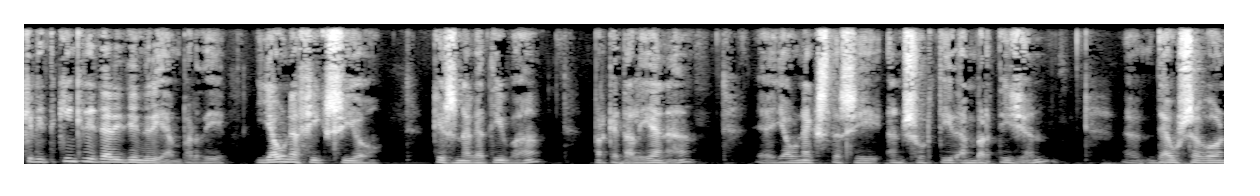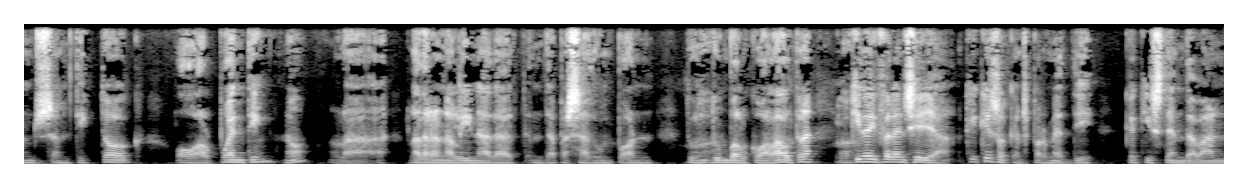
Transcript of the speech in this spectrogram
quin criteri tindríem per dir hi ha una ficció que és negativa perquè t'aliena, eh, hi ha un èxtasi en sortir en vertigen, eh, 10 segons en TikTok o el puenting, no? la, l'adrenalina de, de passar d'un pont, d'un balcó a l'altre. Quina diferència hi ha? Què, què és el que ens permet dir que aquí estem davant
